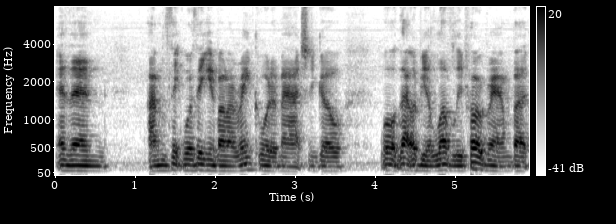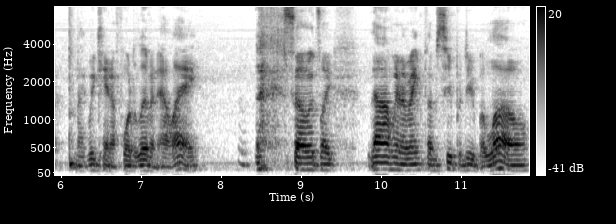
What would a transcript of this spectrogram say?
and then I'm think we're thinking about our rank order match, and go, well, that would be a lovely program, but like we can't afford to live in LA, so it's like now I'm to rank them super duper low,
